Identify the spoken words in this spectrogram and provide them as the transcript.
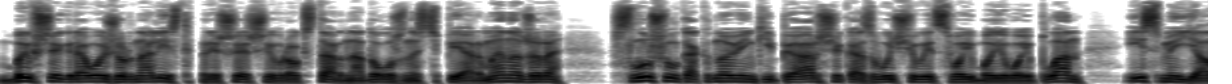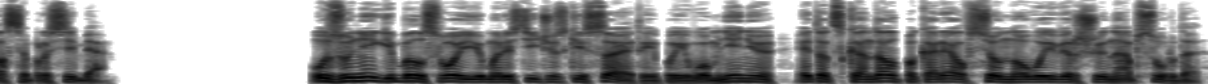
бывший игровой журналист, пришедший в Rockstar на должность пиар-менеджера, слушал, как новенький пиарщик озвучивает свой боевой план и смеялся про себя. У Зуниги был свой юмористический сайт, и, по его мнению, этот скандал покорял все новые вершины абсурда.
